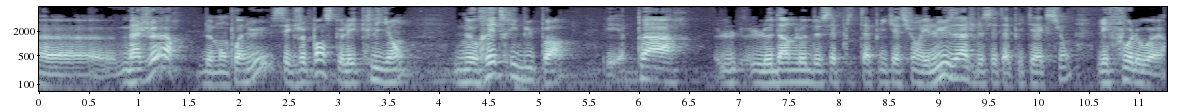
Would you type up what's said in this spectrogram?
euh, majeur de mon point de vue, c'est que je pense que les clients ne rétribuent pas, par le download de cette application et l'usage de cette application, les followers.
